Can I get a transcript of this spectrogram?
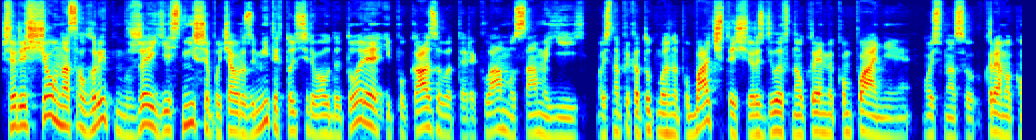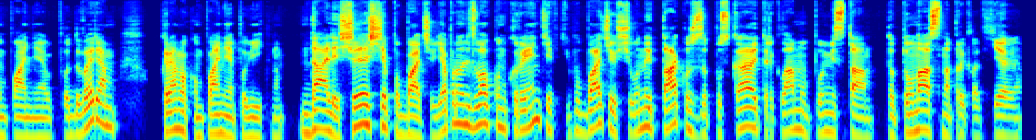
Через що у нас алгоритм вже ясніше почав розуміти, хто цільова аудиторія, і показувати рекламу саме їй. Ось, наприклад, тут можна побачити, що розділив на окремі компанії. Ось у нас окрема компанія по дверям, окрема компанія по вікнам. Далі, що я ще побачив? Я проаналізував конкурентів і побачив, що вони також запускають рекламу по містам. Тобто, у нас, наприклад, є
